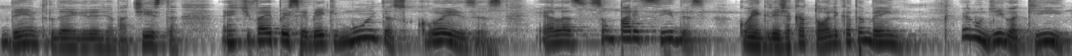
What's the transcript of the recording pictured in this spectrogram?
dentro da Igreja Batista, a gente vai perceber que muitas coisas elas são parecidas com a Igreja Católica também. Eu não digo aqui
